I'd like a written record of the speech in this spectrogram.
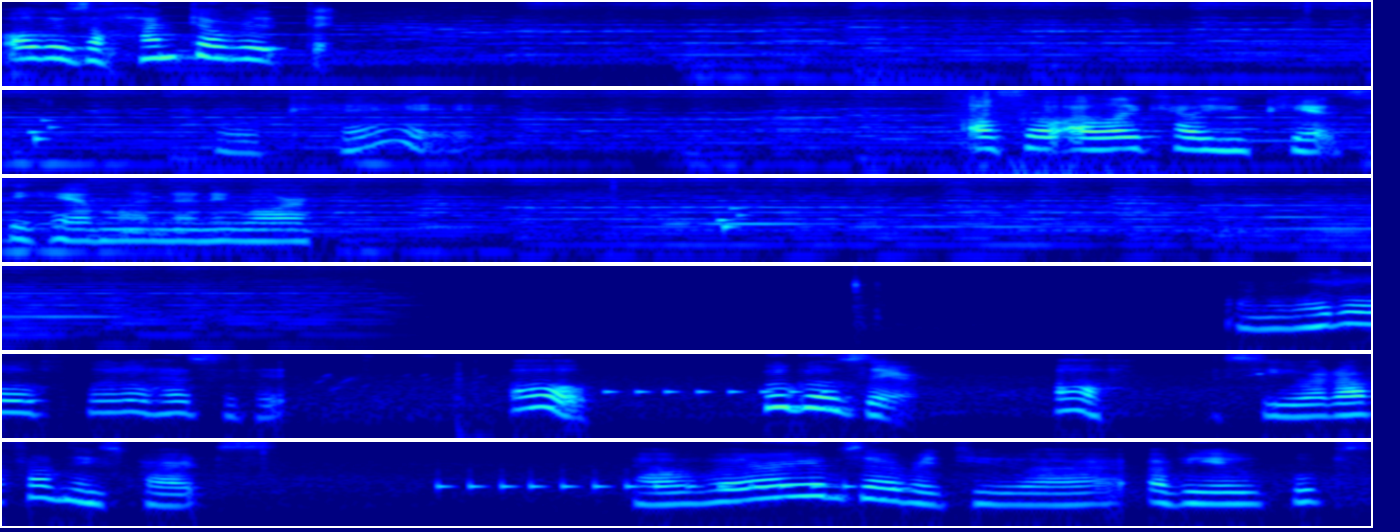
Oh, there's a hunt over th Okay. Also, I like how you can't see Hamelin anymore. I'm a little, little hesitant. Oh, who goes there? Oh, I see you are not from these parts. How very observant you are of you. Oops.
